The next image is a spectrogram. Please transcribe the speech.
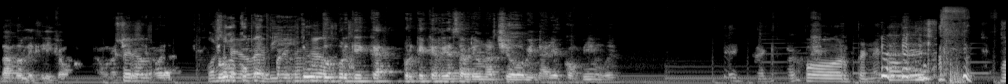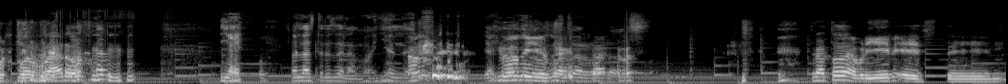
dándole clic a un, a un archivo. Pero- que no era. Pero, ejemplo- ¿Tú, tú por, qué, por qué querrías abrir un archivo binario con bien, güey? Exacto. Por pendejo, güey. Por, Por raro. Ya, son las 3 de la mañana. No, Ya no, güey, o sea. Trato de abrir, este...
